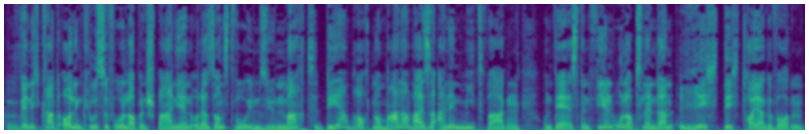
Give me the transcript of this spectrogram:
Wer nicht gerade All-Inclusive-Urlaub in Spanien oder sonst wo im Süden macht, der braucht normalerweise einen Mietwagen und der ist in vielen Urlaubsländern richtig teuer geworden.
